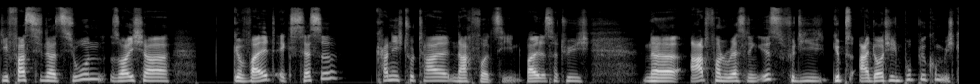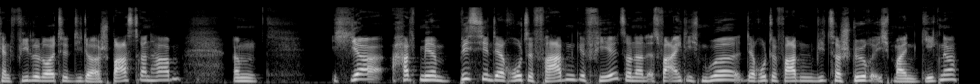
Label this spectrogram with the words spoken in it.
die Faszination solcher Gewaltexzesse kann ich total nachvollziehen, weil es natürlich eine Art von Wrestling ist, für die gibt's eindeutig ein Publikum. Ich kenne viele Leute, die da Spaß dran haben. Ähm, hier hat mir ein bisschen der rote Faden gefehlt, sondern es war eigentlich nur der rote Faden, wie zerstöre ich meinen Gegner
